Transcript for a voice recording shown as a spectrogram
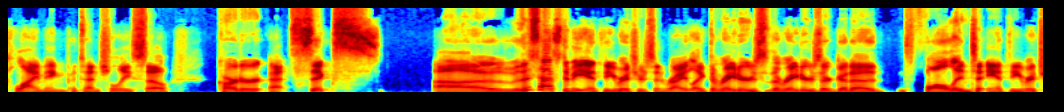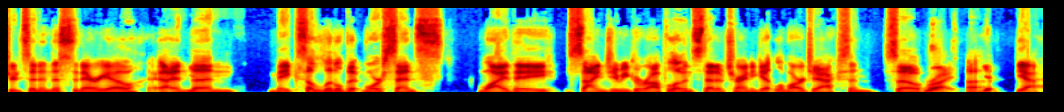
climbing potentially. So Carter at six, uh, this has to be Anthony Richardson, right? Like the Raiders, the Raiders are gonna fall into Anthony Richardson in this scenario, and yeah. then makes a little bit more sense why they signed Jimmy Garoppolo instead of trying to get Lamar Jackson. So right, uh, yeah, yeah,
